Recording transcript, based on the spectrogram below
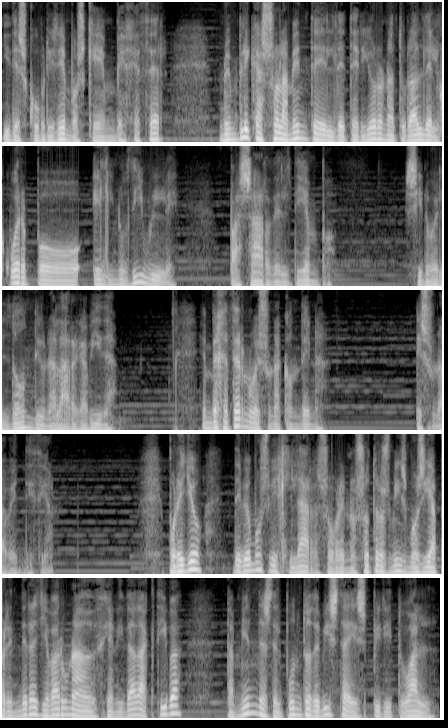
y descubriremos que envejecer no implica solamente el deterioro natural del cuerpo o el inudible pasar del tiempo, sino el don de una larga vida. Envejecer no es una condena, es una bendición. Por ello, debemos vigilar sobre nosotros mismos y aprender a llevar una ancianidad activa también desde el punto de vista espiritual,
